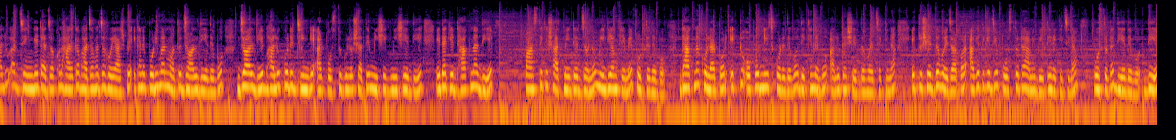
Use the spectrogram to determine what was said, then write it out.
আলু আর ঝিঙ্গেটা যখন হালকা ভাজা ভাজা হয়ে আসবে, এখানে পরিমাণ মতো জল দিয়ে দেব। জল দিয়ে ভালো করে ঝিঙ্গে আর পোস্তগুলোর সাথে মিশিয়ে মিশিয়ে দিয়ে এটাকে ঢাকনা দিয়ে পাঁচ থেকে সাত মিনিটের জন্য মিডিয়াম ফ্লেমে ফুটতে দেব। ঢাকনা খোলার পর একটু ওপর নিচ করে দেব, দেখে নেব আলুটা সেদ্ধ হয়েছে কিনা। একটু সেদ্ধ হয়ে যাওয়ার পর আগে থেকে যে পোস্তটা আমি বেটে রেখেছিলাম, পোস্তটা দিয়ে দেব। দিয়ে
